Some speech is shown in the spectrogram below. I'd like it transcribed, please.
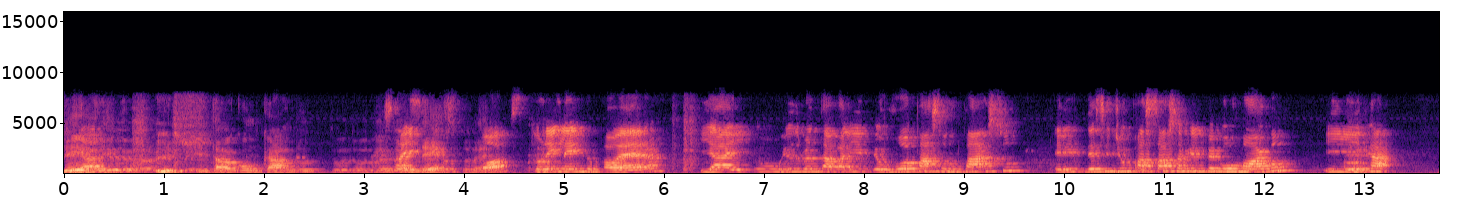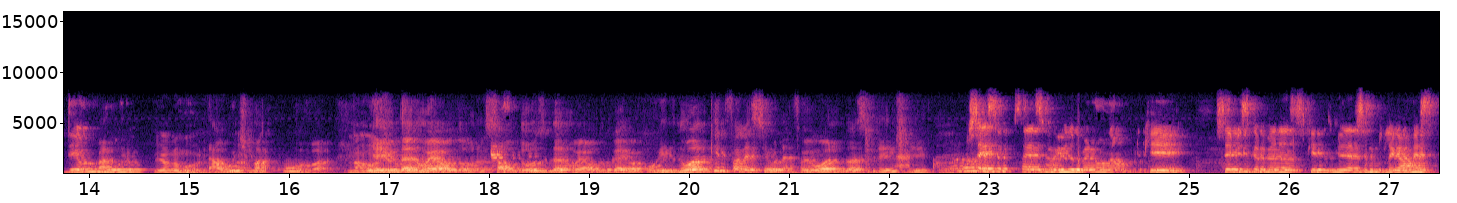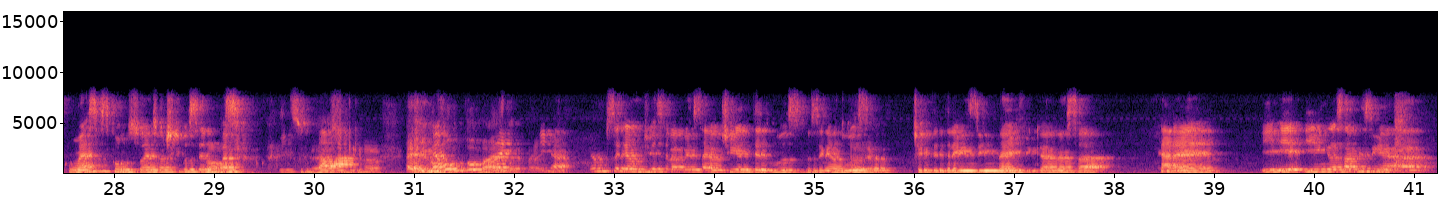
J.R. Ele estava com um carro do, do, do, do exército, né? Box, que eu nem lembro qual era. E aí o Hildebrand estava ali, eu vou, passo ou não passo. Ele decidiu passar, só que ele pegou o Marble e é. deu no muro. Deu no muro. Na última curva. Na e aí o Dan Weldon, o saudoso Dan Weldon, ganhou a corrida. No ano que ele faleceu, né? Foi o ano do acidente dele. Eu não sei se, se é o Hildebrand ou não, porque ser vice-campeão das 500 mil deve ser muito legal, mas com essas condições, eu acho que você Nossa. não vai isso tá lá. É, ele não voltou mais, né, pai? Eu não sei, um dia você vai pensar, eu tinha que ter duas, se você ganhar duas, é. tinha que ter três e, né, e ficar nessa. Cara, é. E, e, e é engraçado que assim, a,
